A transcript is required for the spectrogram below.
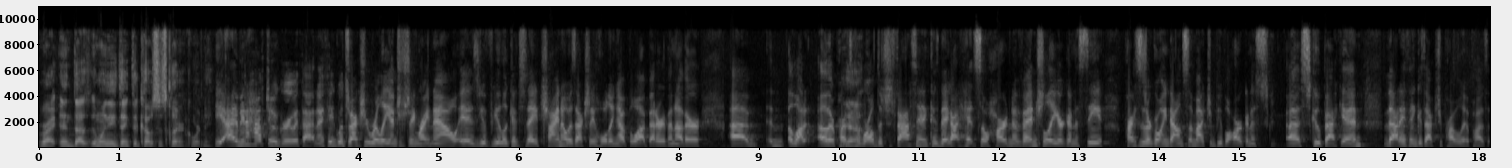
Right. And does, when do you think the coast is clear, Courtney? Yeah, I mean, I have to agree with that. And I think what's actually really interesting right now is if you look at today, China was actually holding up a lot better than other um, a lot of other parts yeah. of the world, which is fascinating because they got hit so hard and eventually you're going to see prices are going down so much and people are going to uh, scoop back in. That I think is actually probably a positive.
